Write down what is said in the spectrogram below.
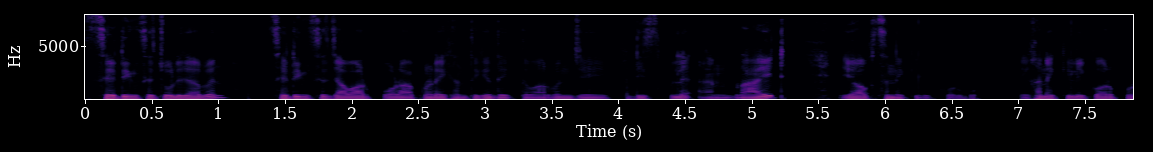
সেটিংসে চলে যাবেন। সেটিংসে যাওয়ার পর আপনারা এখান থেকে দেখতে পারবেন যে ডিসপ্লে অ্যান্ড ব্রাইট এই অপশানে ক্লিক করব। এখানে ক্লিক করার পর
